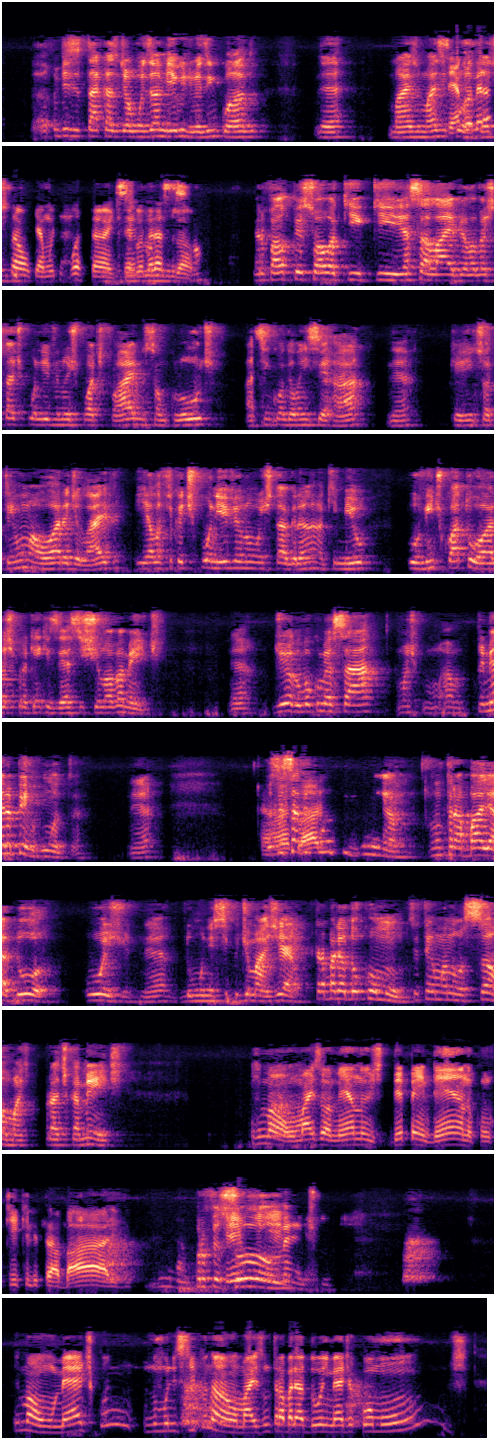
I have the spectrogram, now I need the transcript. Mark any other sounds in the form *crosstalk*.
Visitar a casa de alguns amigos de vez em quando, né? Mas o mais Sem importante. aglomeração, que é muito importante. Sem aglomeração. Quero falar pro pessoal aqui que essa live ela vai estar disponível no Spotify, no SoundCloud, assim quando ela encerrar, né? Que a gente só tem uma hora de live e ela fica disponível no Instagram, aqui meu, por 24 horas para quem quiser assistir novamente. Né? Diego, eu vou começar uma, uma primeira pergunta. Né? Você ah, sabe claro. quanto ganha um trabalhador hoje, né, do município de Magé, trabalhador comum, você tem uma noção, mas praticamente? Irmão, mais ou menos, dependendo com o que, que ele trabalha. Professor, que... médico? Irmão, um médico no município não, mas um trabalhador em média comum,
